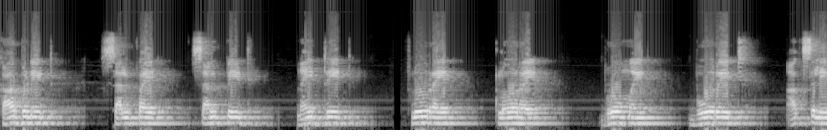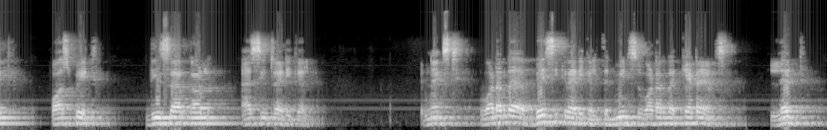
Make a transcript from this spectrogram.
carbonate sulphite sulphate nitrate fluoride chloride bromide borate, oxalate, phosphate. These are called acid radical. Next, what are the basic radicals? That means what are the cations? Lead,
